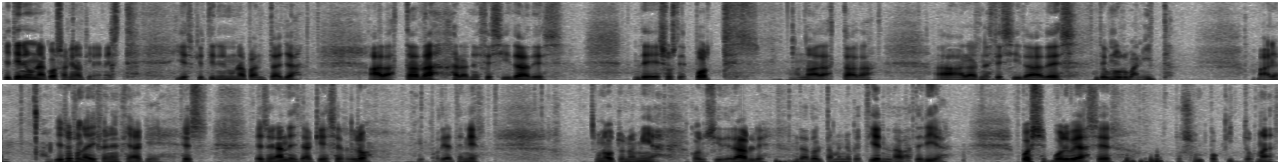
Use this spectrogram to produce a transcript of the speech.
que tienen una cosa que no tienen este y es que tienen una pantalla adaptada a las necesidades de esos deportes, no adaptada a las necesidades de un urbanita, ¿vale? Y eso es una diferencia que es, es grande, ya que ese reloj que podría tener una autonomía considerable, dado el tamaño que tiene la batería, pues vuelve a ser pues un poquito más,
